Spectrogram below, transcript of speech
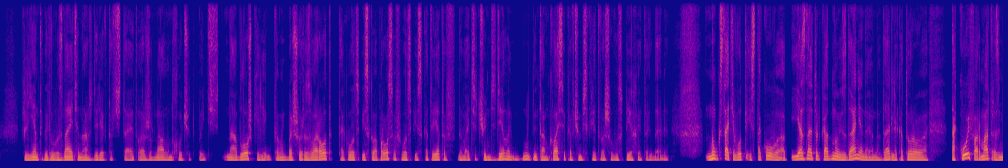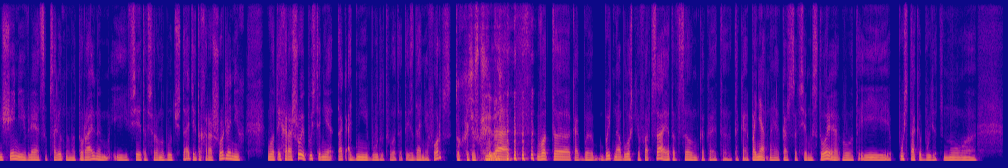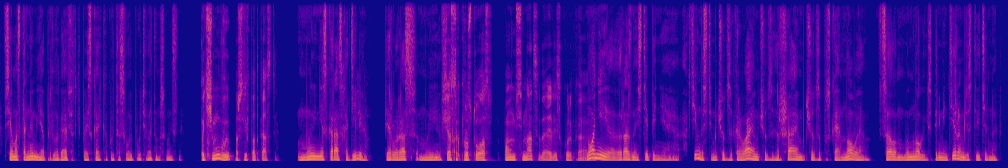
клиент говорил, вы знаете, наш директор читает ваш журнал, он хочет быть на обложке или какой-нибудь большой разворот. Так вот список вопросов, вот список ответов, давайте что-нибудь сделаем. Ну, и там классика, в чем секрет вашего успеха и так далее. Ну, кстати, вот из такого... Я знаю только одно издание, наверное, да, для которого такой формат размещения является абсолютно натуральным, и все это все равно будут читать, и это хорошо для них. Вот, и хорошо, и пусть они так одни и будут. Вот, это издание Forbes. Только хотел сказать, да. да. Вот, э, как бы, быть на обложке Forbes, это в целом какая-то такая понятная, кажется, всем история, вот, и пусть так и будет. Но всем остальным я предлагаю все-таки поискать какой-то свой путь в этом смысле. Почему вы пошли в подкасты? Мы несколько раз ходили Первый раз мы... Сейчас их просто у вас, по-моему, 17, да, или сколько? Ну, они разной степени активности. Мы что-то закрываем, что-то завершаем, что-то запускаем новое. В целом мы много экспериментируем, действительно.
